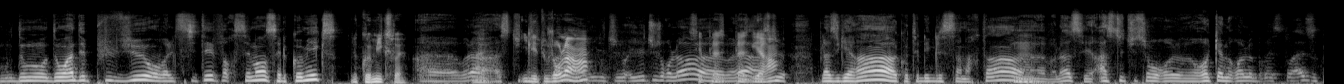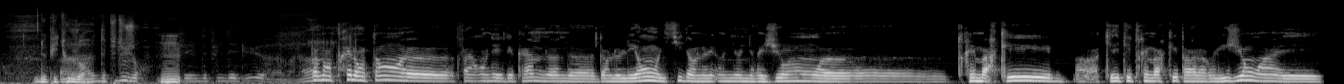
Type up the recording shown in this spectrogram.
dont, dont un des plus vieux, on va le citer forcément, c'est le comics. Le comics, ouais. Euh, voilà, Ouais. Institut- Il est toujours là, hein Il est toujours, il est toujours là. C'est place- euh, place Guérin. Place Guérin, à côté de l'église Saint-Martin. Mm. euh, voilà, c'est institution ro- rock'n'roll brestoise. Depuis Euh, toujours. depuis toujours. Mm. Depuis, depuis le début. euh, voilà. Pendant très longtemps, euh, enfin, on est quand même dans le, dans le Léon, ici, dans le- une, une région euh, très marquée, bah, qui a été très marquée par la religion. hein, et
